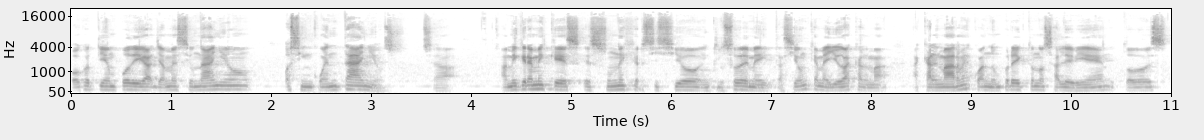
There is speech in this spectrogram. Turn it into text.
poco tiempo, diga, llámese un año o 50 años. O sea, a mí créeme que es, es, un ejercicio incluso de meditación que me ayuda a, calmar, a calmarme cuando un proyecto no sale bien. Todo es,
